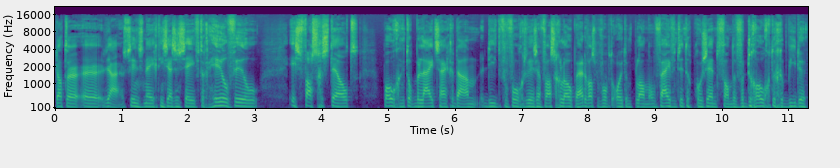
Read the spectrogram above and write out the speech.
dat er ja, sinds 1976 heel veel is vastgesteld. Pogingen tot beleid zijn gedaan die vervolgens weer zijn vastgelopen. Hè. Er was bijvoorbeeld ooit een plan om 25% van de verdroogde gebieden...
